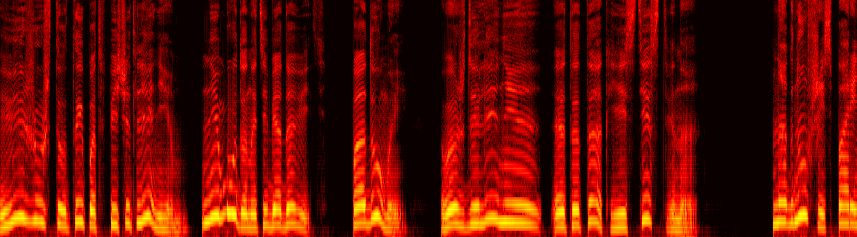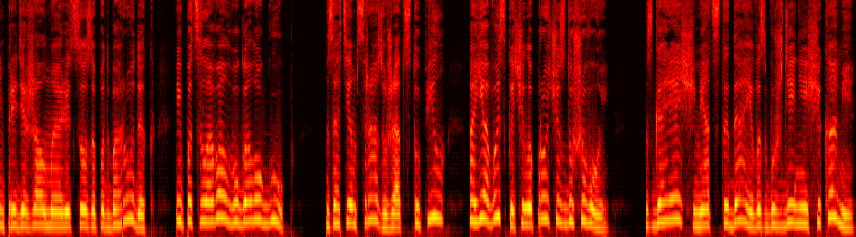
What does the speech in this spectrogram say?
«Вижу, что ты под впечатлением. Не буду на тебя давить. Подумай, вожделение — это так естественно». Нагнувшись, парень придержал мое лицо за подбородок и поцеловал в уголок губ. Затем сразу же отступил, а я выскочила прочь из душевой. С горящими от стыда и возбуждения щеками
